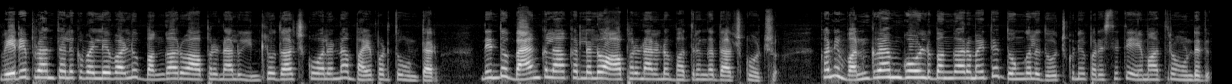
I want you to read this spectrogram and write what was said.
వేరే ప్రాంతాలకు వెళ్ళే వాళ్ళు బంగారు ఆభరణాలు ఇంట్లో దాచుకోవాలన్నా భయపడుతూ ఉంటారు. దీంతో బ్యాంకు లాకర్లలో ఆభరణాలను భద్రంగా దాచుకోవచ్చు. కానీ వన్ గ్రామ్ గోల్డ్ బంగారం అయితే దొంగలు దోచుకునే పరిస్థితి ఏమాత్రం ఉండదు.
